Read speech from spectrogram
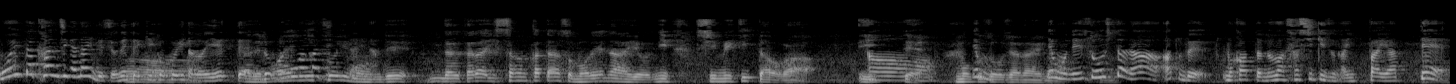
燃えた感じがないんですよね鉄筋コンクリートの家って。燃えにくいもんでだから一酸化炭素漏れないように締め切った方がいいって木造じゃないの。でもねそうしたら後で分かったのは刺し傷がいっぱいあって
